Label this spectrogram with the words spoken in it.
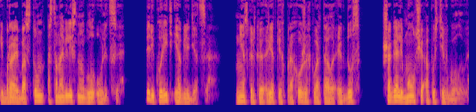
Ибра и Бастун остановились на углу улицы. Перекурить и оглядеться. Несколько редких прохожих квартала Экдус шагали молча, опустив головы.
